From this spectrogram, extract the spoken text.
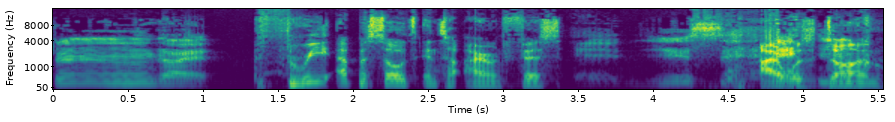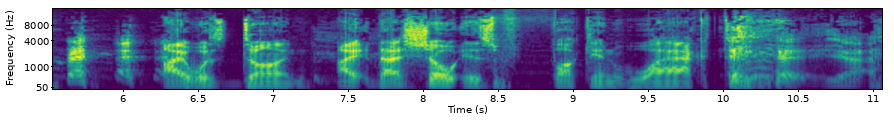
ahead. Three episodes into Iron Fist, You said I was done. I was done. I that show is fucking whack, dude. yeah.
